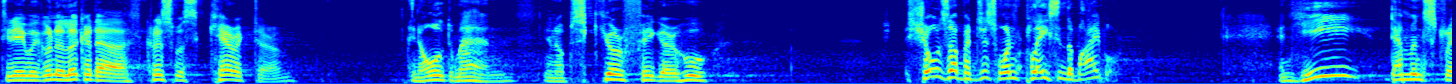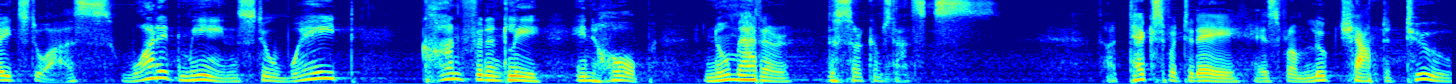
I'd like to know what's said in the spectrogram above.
Today we're going to look at a Christmas character, an old man, an obscure figure who shows up at just one place in the Bible. And he demonstrates to us what it means to wait confidently in hope, no matter the circumstances. So our text for today is from Luke chapter 2,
